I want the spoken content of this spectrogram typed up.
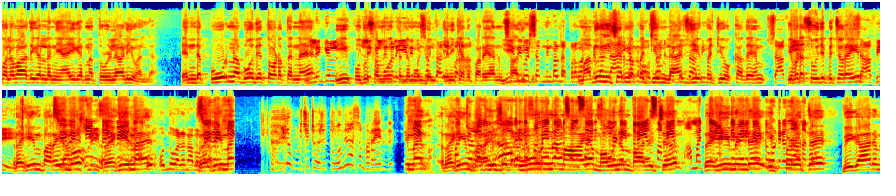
കൊലപാതകളുടെ ന്യായീകരണ തൊഴിലാളിയുമല്ല. എന്റെ പൂർണ ബോധ്യത്തോടെ തന്നെ ഈ പൊതുസമൂഹത്തിന്റെ മുമ്പിൽ എനിക്കത് പറയാനും സാധിക്കും. മധു ഈശ്വരനെ പറ്റിയും ലാൽജിയെ പറ്റിയും ഒക്കെ അദ്ദേഹം ഇവിടെ സൂചിപ്പിച്ചു. റഹീം. റഹീം പറയുമ്പോൾ റഹീം, റഹീമെ? റഹീമെ കള്ളു കുടിച്ചിട്ട് ഒരു തോന്നിവാസം പറയരുത് റഹീം സമയത്ത് പൂർണമായ മൗനം പാലിച്ച് റഹീമിന്റെ ഇപ്പോഴത്തെ വികാരം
